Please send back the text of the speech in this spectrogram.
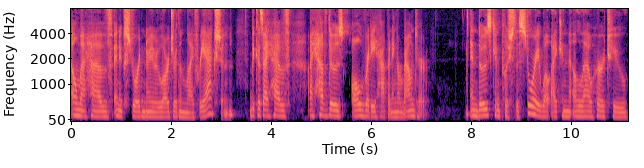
Elma have an extraordinary larger than life reaction because I have I have those already happening around her and those can push the story while i can allow her to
